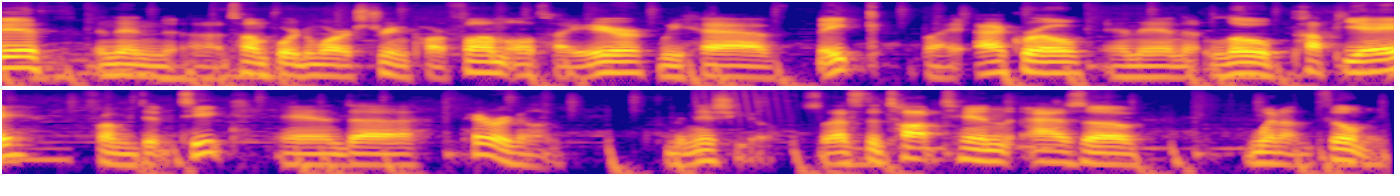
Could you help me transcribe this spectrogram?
fifth, and then uh, Tom Ford Noir Extreme Parfum Altair. We have Bake by Akro, and then L'Eau Papier from Diptyque, and uh, Paragon from Initio. So that's the top 10 as of when I'm filming.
